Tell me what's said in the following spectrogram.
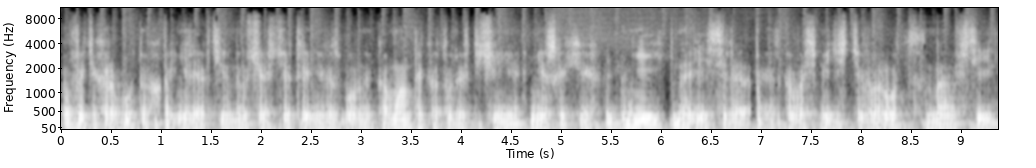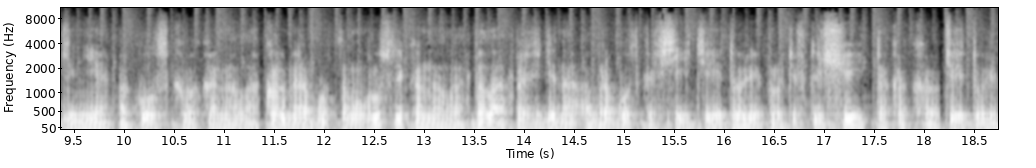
В этих работах приняли активное участие тренеры сборной команды, которые в течение нескольких дней навесили порядка 80 ворот на всей длине акул Покровского канала. Кроме работ в самом русле канала была проведена обработка всей территории против клещей, так как территория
